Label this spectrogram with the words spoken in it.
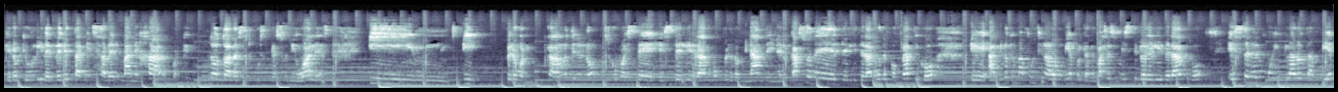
creo que un líder debe también saber manejar, porque no todas las circunstancias son iguales, y, y pero bueno, cada uno tiene ¿no? pues como este, este liderazgo predominante. Y en el caso de, del liderazgo democrático, eh, a mí lo que me ha funcionado muy bien, porque además es mi estilo de liderazgo, es tener muy claro también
